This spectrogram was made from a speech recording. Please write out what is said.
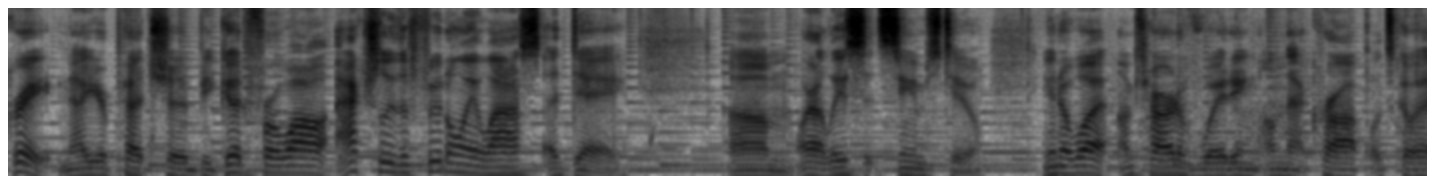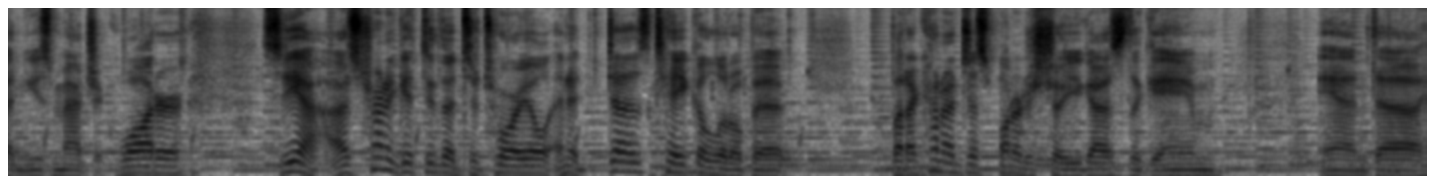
Great, now your pet should be good for a while. Actually, the food only lasts a day. Um, or at least it seems to. You know what? I'm tired of waiting on that crop. Let's go ahead and use magic water. So yeah, I was trying to get through the tutorial, and it does take a little bit. But I kind of just wanted to show you guys the game And, uh,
